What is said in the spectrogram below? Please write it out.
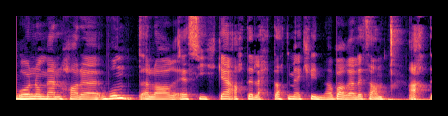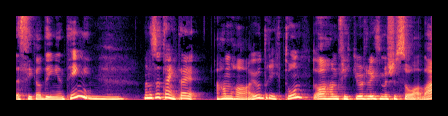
og når menn har det vondt eller er syke, at det er lett at vi kvinner bare er litt sånn at det er sikkert ingenting. Mm. Men så tenkte jeg han har jo dritvondt, og han fikk jo liksom ikke sove.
